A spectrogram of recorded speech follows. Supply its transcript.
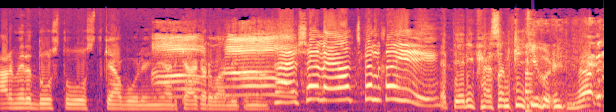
यार मेरे दोस्त वोस्त क्या बोलेंगे? यार क्या करवा ली तुमने फ़ैशन है आजकल का ये। ए, तेरी फ़ैशन की मैं-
